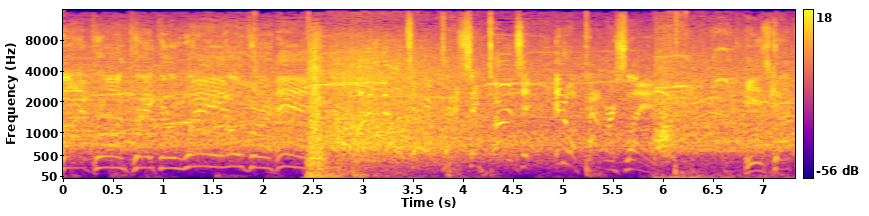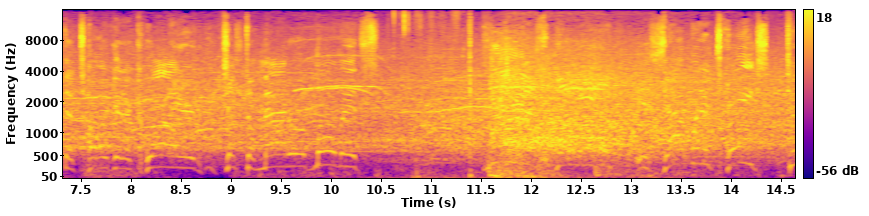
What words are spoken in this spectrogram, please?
by Bron Breakker way overhead. Look at the military press and turns it into a power slam. He's got the target acquired. Just a matter of moments. Is that what it takes to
